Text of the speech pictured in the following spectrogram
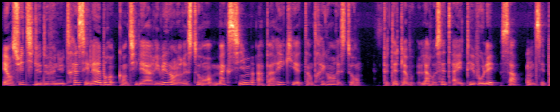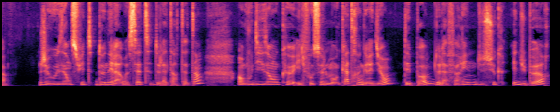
Et ensuite, il est devenu très célèbre quand il est arrivé dans le restaurant Maxime à Paris, qui est un très grand restaurant. Peut-être la recette a été volée, ça, on ne sait pas. Je vous ai ensuite donné la recette de la tarte tatin en vous disant qu'il faut seulement 4 ingrédients, des pommes, de la farine, du sucre et du beurre,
